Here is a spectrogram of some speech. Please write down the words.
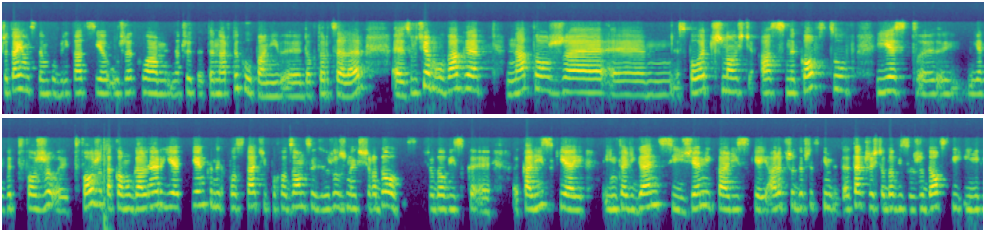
czytając tę publikację urzekłam, znaczy ten artykuł pani e, doktor Celer, e, zwróciłam uwagę na to, że społeczność asnykowców jest jakby tworzy, tworzy taką galerię pięknych postaci pochodzących z różnych środowisk, środowisk e, kaliskiej, inteligencji, ziemi kaliskiej, ale przede wszystkim także środowisk żydowskich i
